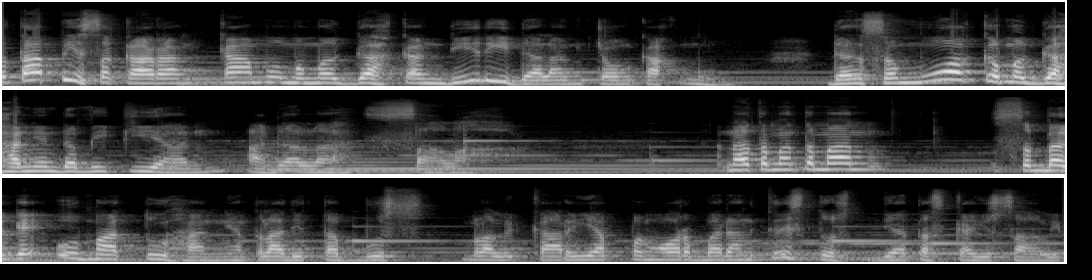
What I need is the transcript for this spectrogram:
Tetapi sekarang kamu memegahkan diri dalam congkakmu dan semua kemegahan yang demikian adalah salah. Nah, teman-teman, sebagai umat Tuhan yang telah ditebus melalui karya pengorbanan Kristus di atas kayu salib,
